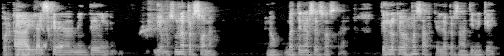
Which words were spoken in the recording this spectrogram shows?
Porque ah, es generalmente, digamos, una persona, ¿no? Va a tener sexo astral. ¿Qué es lo que va a pasar? Que la persona tiene que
